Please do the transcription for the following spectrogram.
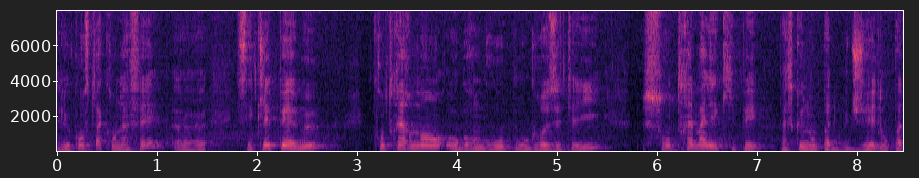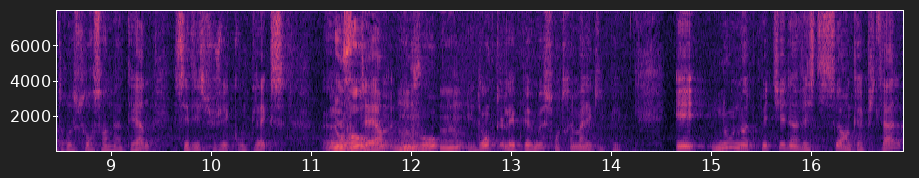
Et le constat qu'on a fait, euh, c'est que les PME, contrairement aux grands groupes ou aux grosses ETI, sont très mal équipés parce que n'ont pas de budget, n'ont pas de ressources en interne. C'est des sujets complexes, long terme, Mhm. nouveaux, Mhm. et donc les PME sont très mal équipés. Et nous, notre métier d'investisseur en capital,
